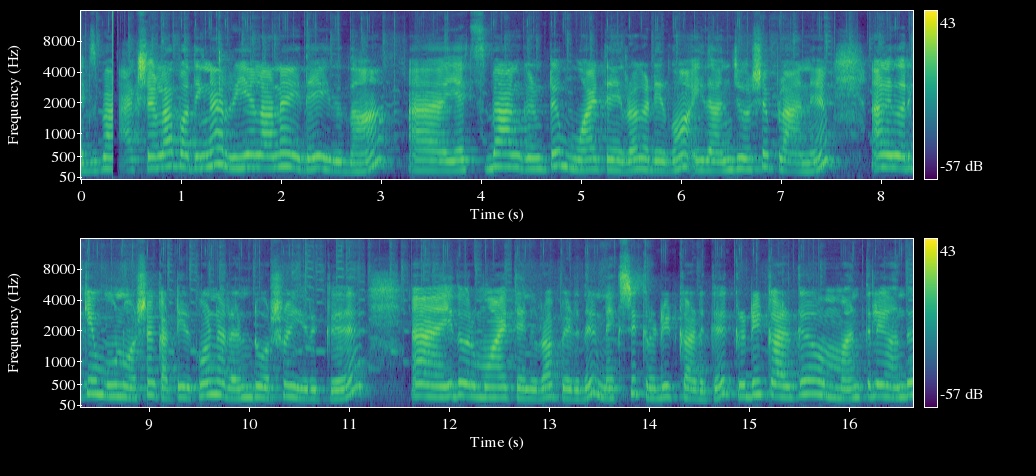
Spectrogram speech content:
எக்ஸ்பே ஆக்சுவலாக பார்த்தீங்கன்னா ரியலான இதே இது தான் எக்ஸ் பேங்க்குன்ட்டு மூவாயிரத்தி ஐநூறுரூவா கட்டியிருக்கோம். இது அஞ்சு வருஷம் பிளானு நாங்கள் இது வரைக்கும் மூணு வருஷம் கட்டியிருக்கோம். இன்னும் ரெண்டு வருஷம் இருக்குது இது ஒரு மூவாயிரத்தி ஐநூறுரூவா போயிடுது. நெக்ஸ்ட்டு க்ரெடிட் கார்டுக்கு கிரெடிட் கார்டுக்கு மந்த்லி வந்து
